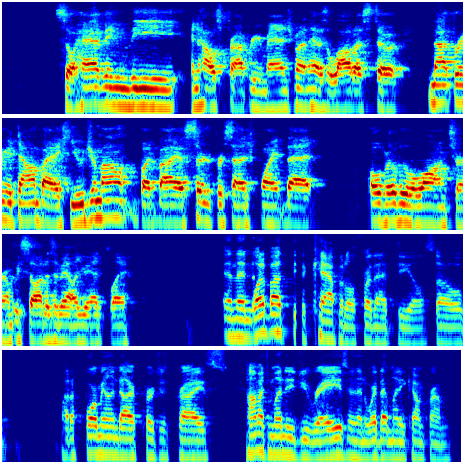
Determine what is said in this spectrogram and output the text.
So having the in-house property management has allowed us to not bring it down by a huge amount, but by a certain percentage point that over, over the long term, we saw it as a value add play. And then what about the capital for that deal? So about a $4 million purchase price. How much money did you raise and then where'd that money come from?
